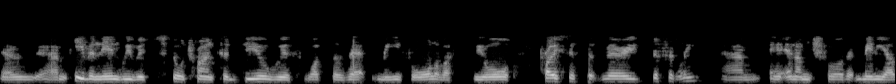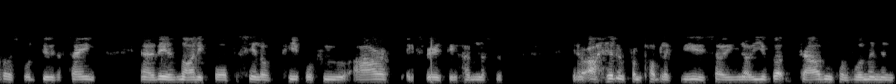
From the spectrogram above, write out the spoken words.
you know, um, even then we were still trying to deal with what does that mean for all of us. We all processed it very differently, um, and, and, I'm sure that many others would do the same. Uh, there's 94% of people who are experiencing homelessness, you know, are hidden from public view. So, you know, you've got thousands of women and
